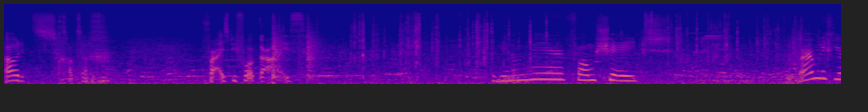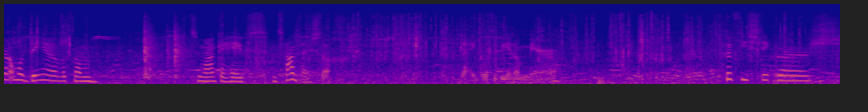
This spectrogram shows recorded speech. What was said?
Oh, dit is schattig. Fries before guys. Wat hebben we hier nog meer? Foam shapes. Waarom liggen hier allemaal dingen wat dan te maken heeft met Valentijnsdag? Kijk, wat we hier nog meer? Puffy stickers.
